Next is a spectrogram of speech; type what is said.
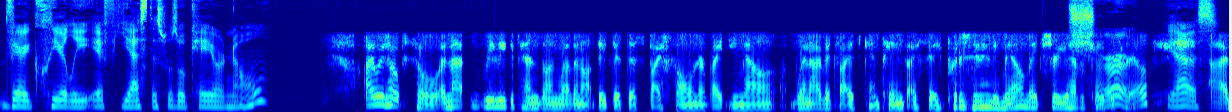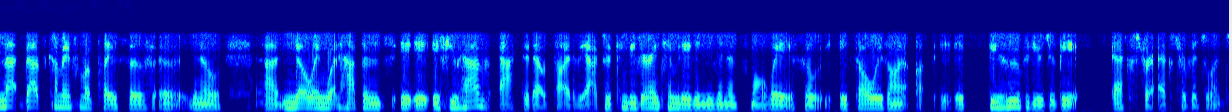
very clearly if yes, this was okay or no? I would hope so, and that really depends on whether or not they did this by phone or by email. When I've advised campaigns, I say put it in an email. Make sure you have a sure. paper trail. Yes, uh, and that that's coming from a place of uh, you know uh, knowing what happens if you have acted outside of the act. It can be very intimidating, even in small ways. So it's always on. It behooves you to be extra extra vigilant.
